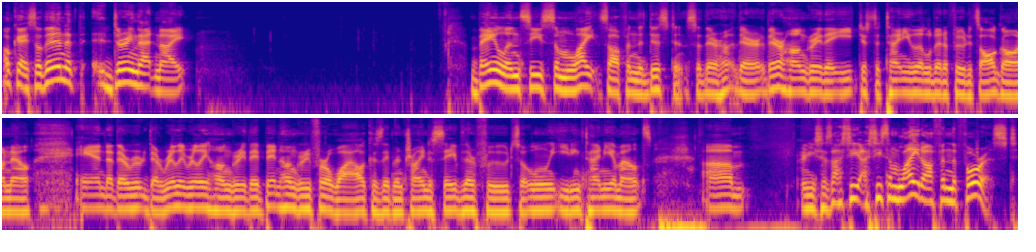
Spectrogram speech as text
Okay, so then during that night, Balin sees some lights off in the distance, so they're they're they're hungry. They eat just a tiny little bit of food. It's all gone now, and uh, they're they're really really hungry. They've been hungry for a while because they've been trying to save their food, so only eating tiny amounts. Um, and he says, "I see I see some light off in the forest,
